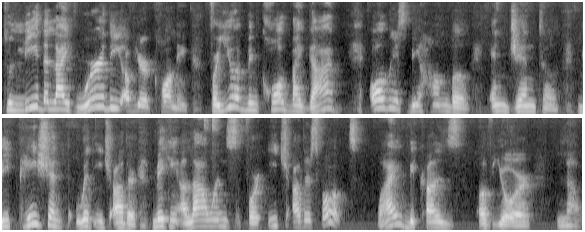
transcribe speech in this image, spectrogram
to lead a life worthy of your calling, for you have been called by God. Always be humble and gentle. Be patient with each other, making allowance for each other's faults. Why? Because of your love.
